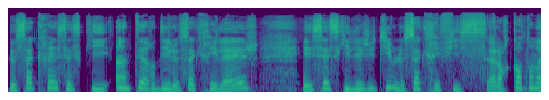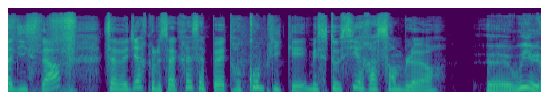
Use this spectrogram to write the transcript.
Le sacré, c'est ce qui interdit le sacrilège et c'est ce qui légitime le sacrifice. Alors quand on a dit cela, ça veut dire que le sacré, ça peut être compliqué, mais c'est aussi rassembleur. Euh, oui,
